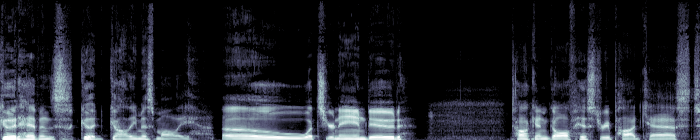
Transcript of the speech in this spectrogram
Good heavens. Good golly, Miss Molly. Oh, what's your name, dude? Talking Golf History podcast.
